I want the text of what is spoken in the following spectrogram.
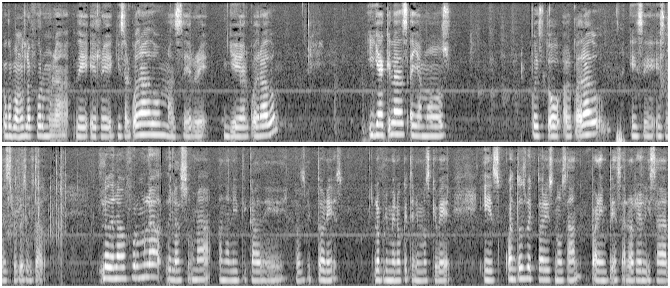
ocupamos la fórmula de rx al cuadrado más ry al cuadrado y ya que las hayamos puesto al cuadrado, ese es nuestro resultado. Lo de la fórmula de la suma analítica de los vectores, lo primero que tenemos que ver es cuántos vectores nos dan para empezar a realizar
